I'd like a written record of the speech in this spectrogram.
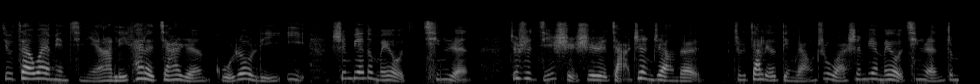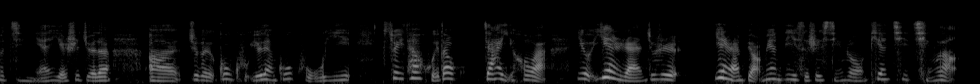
就在外面几年啊，离开了家人，骨肉离异，身边都没有亲人，就是即使是贾政这样的这个家里的顶梁柱啊，身边没有亲人，这么几年也是觉得呃这个孤苦有点孤苦无依，所以他回到家以后啊，又厌然就是。俨然表面的意思是形容天气晴朗，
